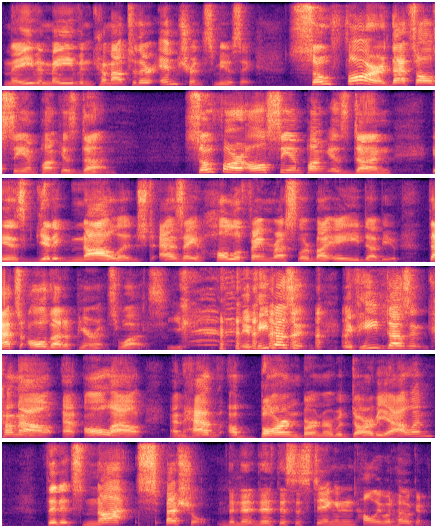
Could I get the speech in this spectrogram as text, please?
and they even may even come out to their entrance music. So far, that's all CM Punk has done. So far, all CM Punk has done is get acknowledged as a Hall of Fame wrestler by AEW. That's all that appearance was. if he doesn't if he doesn't come out at all out and have a barn burner with Darby Allin, then it's not special. Then th- th- this is Sting and Hollywood Hogan.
